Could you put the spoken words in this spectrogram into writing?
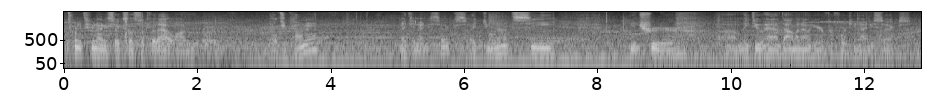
22.96 listed for that one. El Chicano, 1996. I do not see The Intruder. Um, they do have Domino here for 14.96.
